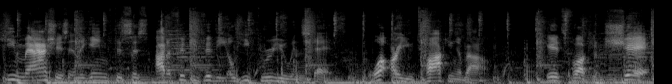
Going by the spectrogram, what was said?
he mashes and the game says out of 50-50, oh, he threw you instead. What are you talking about? It's fucking shit.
